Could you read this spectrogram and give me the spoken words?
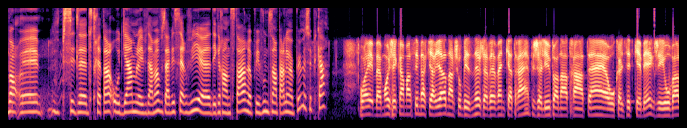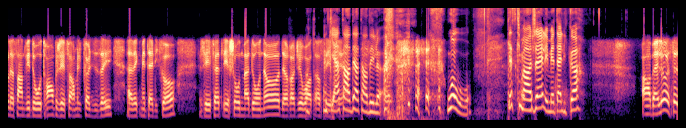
Bon, c'est du traiteur haut de gamme, évidemment. Vous avez servi des grandes stars. Pouvez-vous nous en parler un peu, M. Picard? Oui, ben moi j'ai commencé ma carrière dans le show business, j'avais 24 ans, puis je l'ai eu pendant 30 ans au Colisée de Québec. J'ai ouvert le centre Vidéotron, puis j'ai formé le Colisée avec Metallica. J'ai fait les shows de Madonna, de Roger Waters. OK, attendez, attendez là. wow, wow, wow. Qu'est-ce qu'ils mangeaient, les Metallica? Ah ben là, c'est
